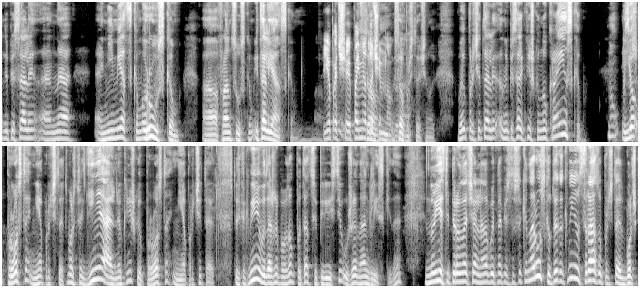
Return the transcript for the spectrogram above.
написали э, на немецком, русском, э, французском, итальянском. Ее прочитает, поймет все, очень много. Все да. прочитает очень много вы прочитали, написали книжку на украинском, ну, ее слушай. просто не прочитают. Может быть, гениальную книжку ее просто не прочитают. То есть, как минимум, вы должны потом пытаться ее перевести уже на английский. Да? Но если первоначально она будет написана все-таки на русском, то ее как минимум сразу прочитают больше.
